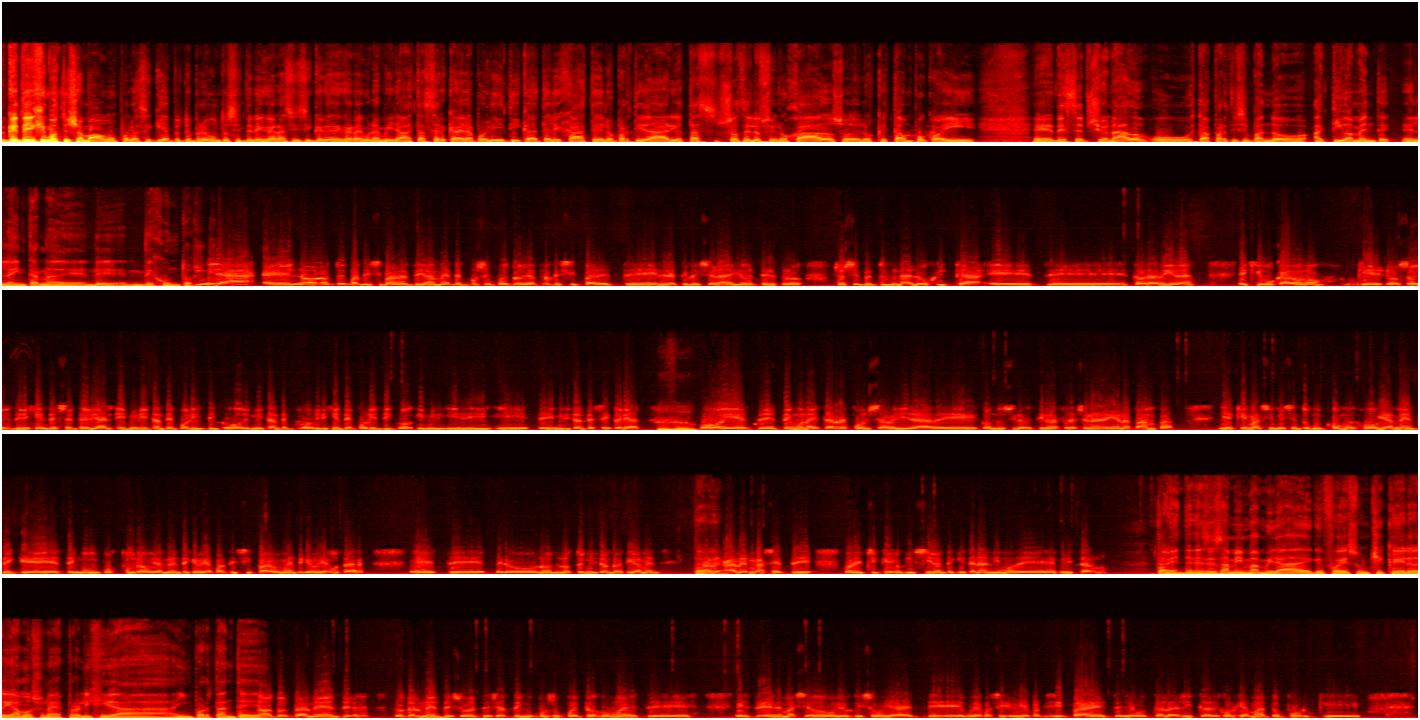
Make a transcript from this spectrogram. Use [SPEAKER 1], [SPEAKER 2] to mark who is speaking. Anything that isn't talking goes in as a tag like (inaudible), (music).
[SPEAKER 1] Porque te dijimos, te llamábamos por la sequía, pero te pregunto si tenés ganas y si querés dejar alguna mirada. ¿Estás cerca de la política? ¿Te alejaste de lo partidario? ¿Estás, ¿Sos de los enojados o de los que está un poco ahí eh, decepcionado? ¿O estás participando activamente en la interna de, Juntos?
[SPEAKER 2] Mira, eh, no, no estoy participando activamente. Por supuesto voy a participar este, en el acto eleccionario, este, pero yo siempre tuve una lógica este, toda la vida, equivocado o no, que soy dirigente sectorial y militante político o militante o dirigente político y, este, militante sectorial. Hoy este, tengo una esta responsabilidad de conducir los destinos de la Federación de La Pampa y aquí me, me siento muy cómodo. Obviamente que tengo mi postura, obviamente que voy a participar, obviamente que voy a votar, este, pero no, no estoy militando activamente. Además, este, con el chiquero que hicieron te quita el ánimo de militar, ¿no?
[SPEAKER 1] Está bien, tenés esa misma mirada de que fue un chiquero, digamos, una desprolijidad importante.
[SPEAKER 2] No, totalmente, totalmente. Yo este, ya tengo, por supuesto, como este, es, demasiado obvio que yo voy a, este, voy a, voy a participar, este, voy a votar la lista de Jorge Amato porque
